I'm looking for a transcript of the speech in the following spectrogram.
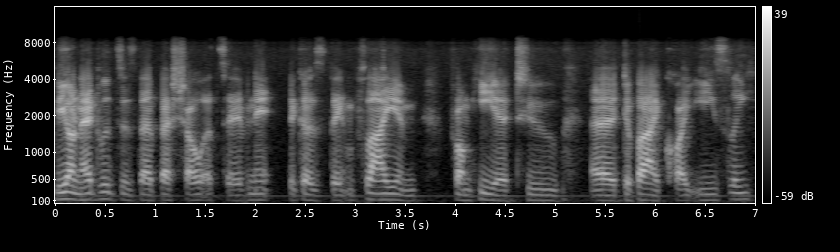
Leon Edwards as their best shot at saving it because they can fly him from here to uh, Dubai quite easily.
